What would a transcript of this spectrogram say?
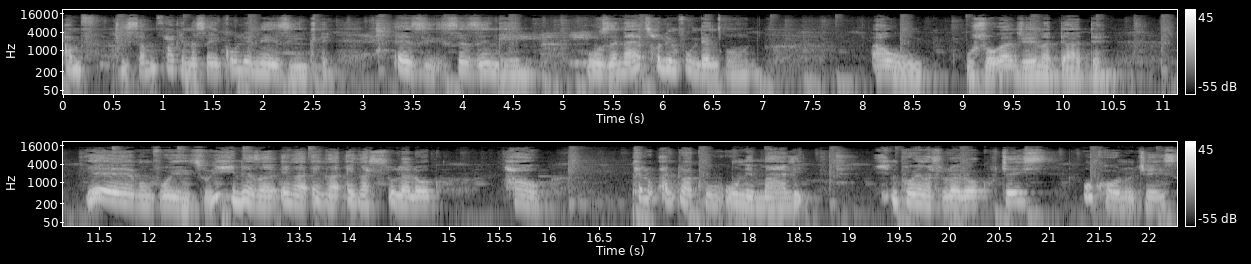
amfundise amfake nasey'koleni ezinhle. Ezisezingeni ukuze naye athole imfundo engcono. Awu usho kanjena dade. Yebo mfowethu yini engahlula lokho? Hawu phela u-anti wakhe unemali. Yini pho engahlula lokho? Jace ukhona ujace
